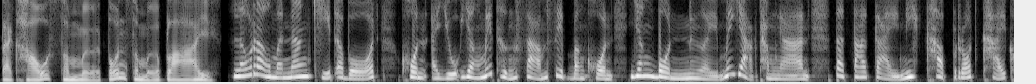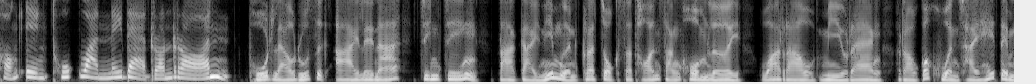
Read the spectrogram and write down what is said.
แต่เขาเสมอต้นเสมอปลาย แล้วเรามานั่งคิดอะโบทคนอายุยังไม่ถึง 30 บางคนยังบ่นเหนื่อยไม่อยากทำงาน แต่ตาไก่นี่ขับรถขายของเองทุกวันในแดดร้อนๆ พูดแล้วรู้สึกอายเลยนะ จริง ๆ ตาไก่นี่เหมือนกระจกสะท้อนสังคมเลย ว่าเรามีแรง เราก็ควรใช้ให้เต็ม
